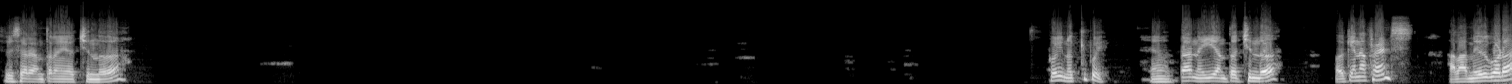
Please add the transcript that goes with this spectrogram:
చూసారు ఎంత నయ్యి వచ్చిందో? పోయి నొక్కిపోయి. నెయ్యి ఎంత వచ్చిందో. ఓకేనా ఫ్రెండ్స్? అలా మీరు కూడా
